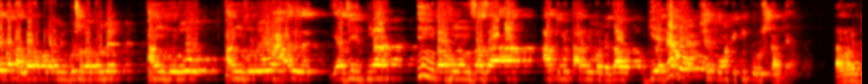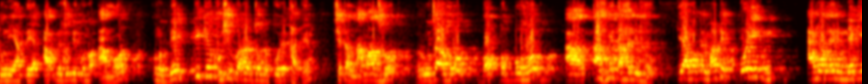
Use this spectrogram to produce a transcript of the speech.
এ কথা আল্লাহ রাব্বুল আলামিন ঘোষণা করবেন, ফানজুরু ফানজুরু হাল ইয়াজিদনা ইনদাহুম জাজা আর তুমি তার নিকটে যাও, গিয়ে দেখো সে তোমাকে কি পুরস্কার দেয়। তার মানে দুনিয়াতে আপনি যদি কোনো আমল কোনো ব্যক্তিকে খুশি করার জন্য করে থাকেন, সেটা নামাজ হোক, রোজা হোক, বক্তব্য হোক, আর তাজবি তাহালিল হোক, কিয়ামতের মাঠে ওই আমলের নেকি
